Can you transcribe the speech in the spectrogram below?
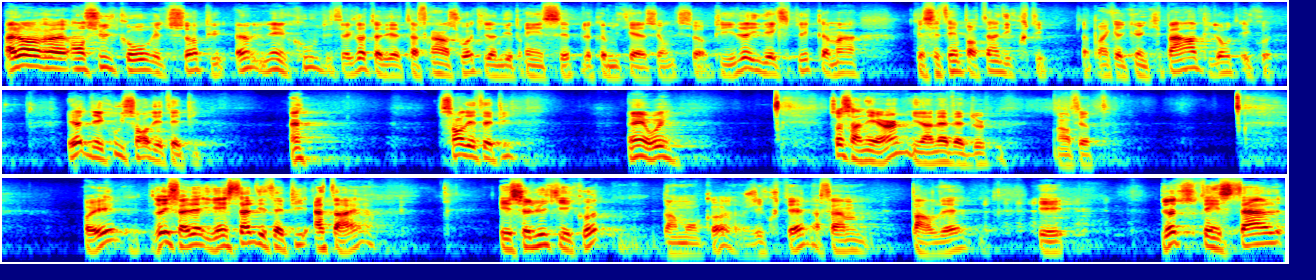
Alors, euh, on suit le cours et tout ça, puis d'un coup, là, tu as, François qui donne des principes de communication, tout ça. Puis là, il explique comment que c'est important d'écouter. Ça prend quelqu'un qui parle, puis l'autre écoute. Et là, d'un coup, il sort des tapis. Hein? Il sort des tapis. Hein, oui. Ça, c'en est un, il en avait deux, en fait. Vous voyez? Là, il fallait, il installe des tapis à terre, et celui qui écoute, dans mon cas, j'écoutais, ma femme parlait, et là, tu t'installes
